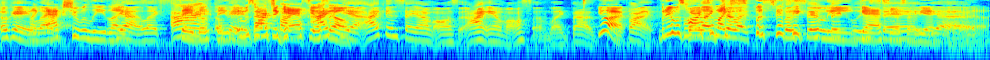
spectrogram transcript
Okay, like, like, actually like yeah, like say I, those things. okay, it was hard to fine. gas yourself. I, yeah, I can say I'm awesome. I am awesome. Like that. You are fine. but it was hard to, like, specifically, specifically gas say- yourself. Yeah, yeah. yeah.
